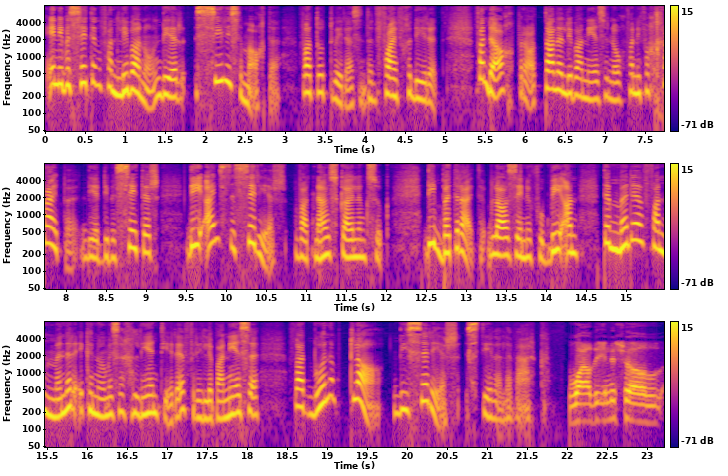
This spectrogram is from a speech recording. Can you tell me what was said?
en die besetting van Libanon deur Siriëse magte wat tot 2005 geduur het. Vandag praat talle Libanese nog van die vergrype deur die besetters, die einste Siriërs wat nou skuilings soek. Die bitterheid blaas xenofobie aan te midde van minder ekonomiese geleenthede vir die Libanese wat boonop kla die Siriërs steel hulle werk. While the initial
